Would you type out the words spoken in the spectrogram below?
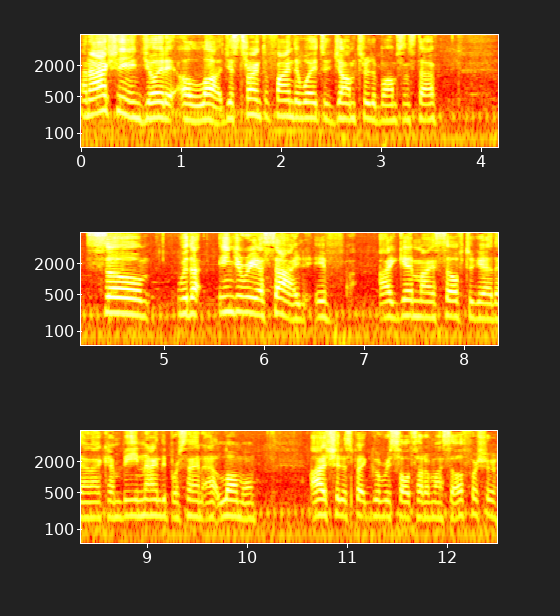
and I actually enjoyed it a lot. Just trying to find a way to jump through the bumps and stuff. So with that injury aside, if I get myself together and I can be 90% at Lommel, I should expect good results out of myself for sure.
